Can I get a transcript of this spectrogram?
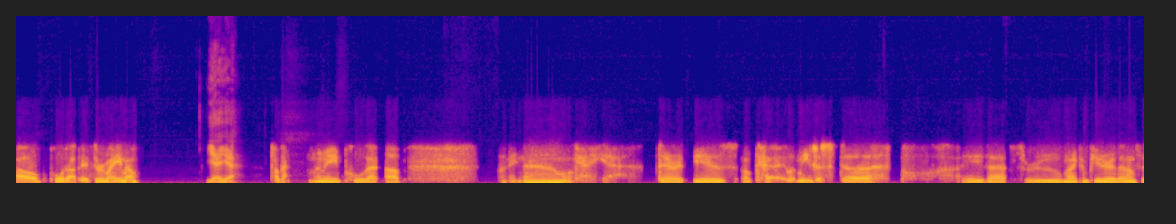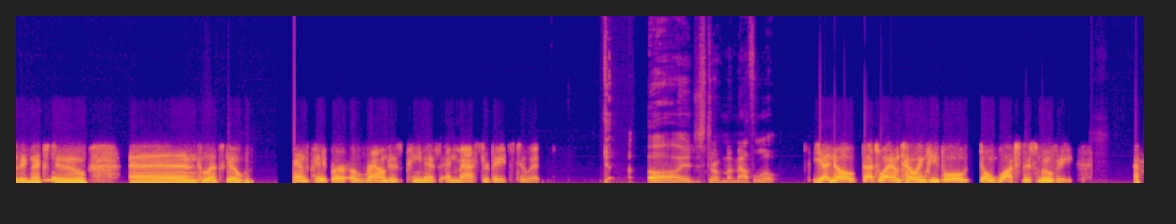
I'll pull it up. It's through my email? Yeah, yeah. Okay, let me pull that up right now. Okay, yeah, there it is. Okay, let me just uh, play that through my computer that I'm sitting next to, and let's go. Sandpaper around his penis and masturbates to it. Oh, I just throw up in my mouth a little. Yeah, no, that's why I'm telling people don't watch this movie.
